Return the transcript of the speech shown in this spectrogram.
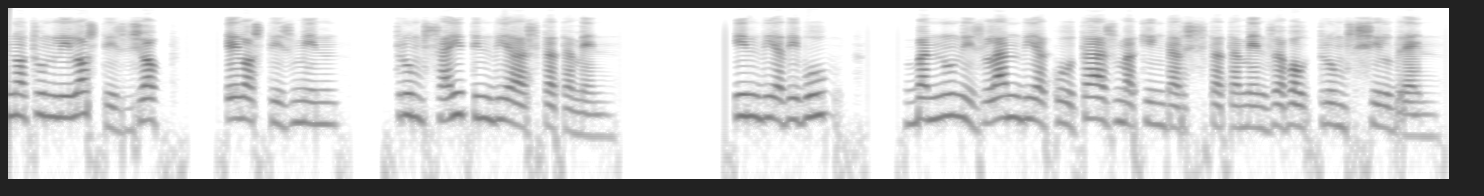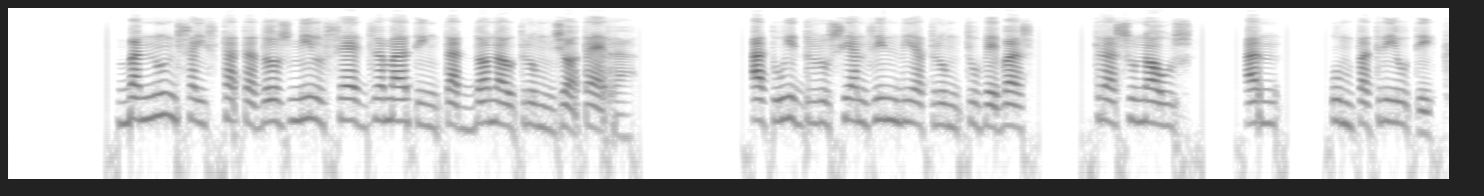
not only lost his job, he lost his min, Trump said India statament. India book, Bannun Islandia quotas making their statements about Trump's children. Bannun s'ha estat a 2016 mating tat Donald Trump Jr. A tuit Russians India Trump to be best, tras un ous, en, un patriòtic.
